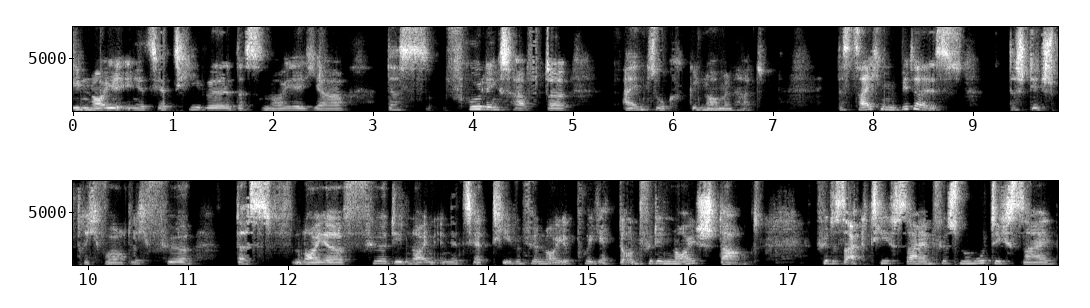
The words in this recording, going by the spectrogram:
die neue Initiative, das neue Jahr, das frühlingshafte Einzug genommen hat. Das Zeichen Widder ist, das steht sprichwörtlich für das Neue, für die neuen Initiativen, für neue Projekte und für den Neustart, für das Aktivsein, fürs Mutigsein,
